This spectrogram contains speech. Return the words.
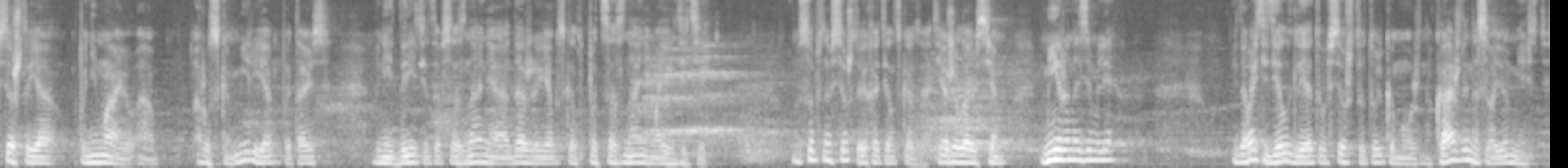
все, что я понимаю о русском мире, я пытаюсь внедрить это в сознание, а даже, я бы сказал, в подсознание моих детей. Ну, собственно, все, что я хотел сказать. Я желаю всем мира на земле, и давайте делать для этого все, что только можно. Каждый на своем месте.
